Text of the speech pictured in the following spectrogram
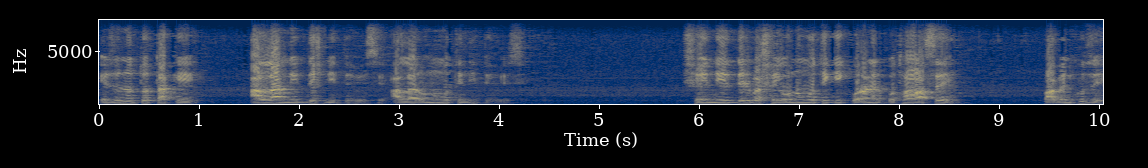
এর জন্য তো তাকে আল্লাহর নির্দেশ নিতে হয়েছে, আল্লাহর অনুমতি নিতে হয়েছে। সেই নির্দেশ বা সেই অনুমতি কি কোরআনের কোথাও আছে? পাবেন খুঁজে?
